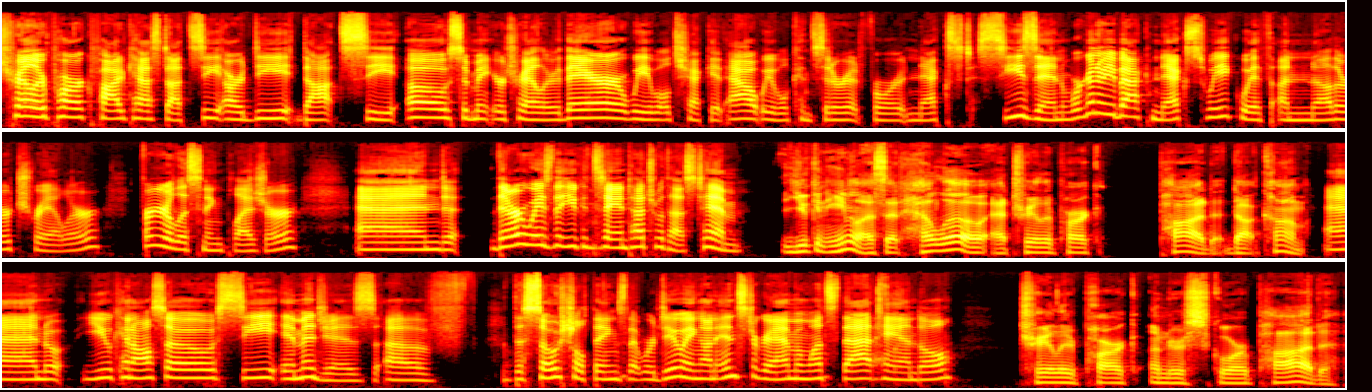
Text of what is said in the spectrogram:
trailerparkpodcast.crd.co. Submit your trailer there. We will check it out. We will consider it for next season. We're going to be back next week with another trailer for your listening pleasure. And there are ways that you can stay in touch with us, Tim. You can email us at hello at trailerparkpod.com. And you can also see images of the social things that we're doing on Instagram. And what's that handle? Trailer park underscore pod.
